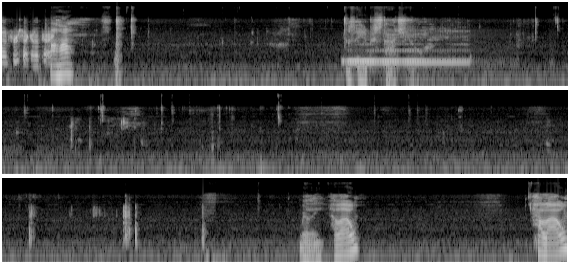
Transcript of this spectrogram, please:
Hold on for a second, okay? Uh huh. Let's eat a pistachio. Really? Hello? Hello?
